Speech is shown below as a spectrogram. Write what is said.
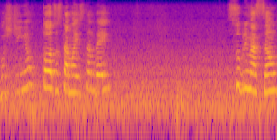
bustinho, todos os tamanhos também. Sublimação,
